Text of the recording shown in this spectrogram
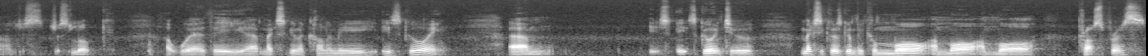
I'll just, just look at where the uh, Mexican economy is going. Um, it's, it's going to, Mexico is going to become more and more and more prosperous.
